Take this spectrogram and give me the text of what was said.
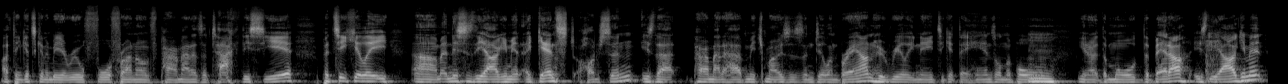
I think it's going to be a real forefront of Parramatta's attack this year, particularly, um, and this is the argument against Hodgson, is that Parramatta have Mitch Moses and Dylan Brown who really need to get their hands on the ball. You know, the more the better is the argument,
